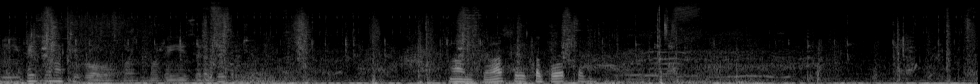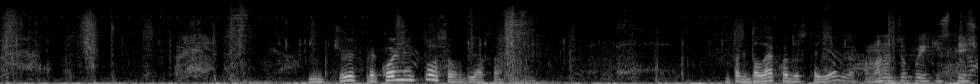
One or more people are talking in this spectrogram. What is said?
Ну якась вона фігова, Вань. може її заробити чи ні? А, ніфіга собі топор. Ну, чуєш, прикольний посох, бляха. Ну, Так далеко достає, бляха. А в мене тупо якісь стички,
